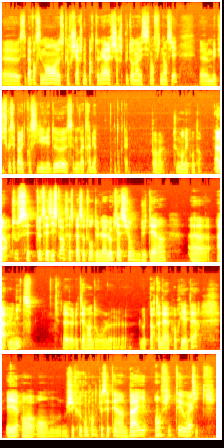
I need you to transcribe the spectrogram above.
c'est pas forcément ce que recherchent nos partenaires, ils recherchent plutôt un investissement financier. mais puisque ça permet de concilier les deux, ça nous va très bien en tant que tel voilà, tout le monde est content. Alors, toute cette histoire, ça se passe autour de la location du terrain euh, à Unit, le, terrain dont le, votre partenaire est propriétaire. Et j'ai cru comprendre que c'était un bail amphithéotique.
